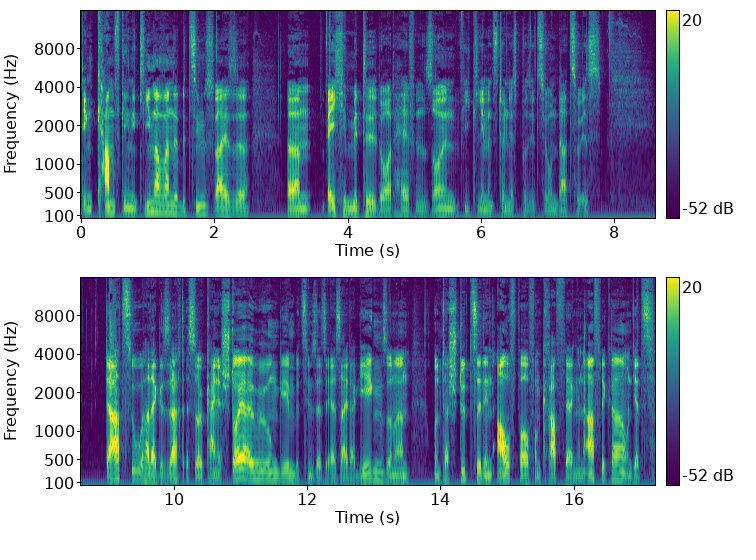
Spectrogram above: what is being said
den Kampf gegen den Klimawandel, beziehungsweise ähm, welche Mittel dort helfen sollen, wie Clemens Tönnies Position dazu ist. Dazu hat er gesagt, es soll keine Steuererhöhung geben, beziehungsweise er sei dagegen, sondern unterstütze den Aufbau von Kraftwerken in Afrika. Und jetzt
